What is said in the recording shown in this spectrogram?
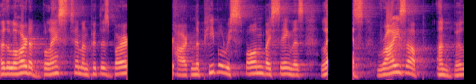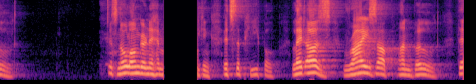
how the Lord had blessed him and put this burden in his heart. And the people respond by saying this Let us rise up and build. It's no longer Nehemiah speaking, it's the people. Let us rise up and build. Their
